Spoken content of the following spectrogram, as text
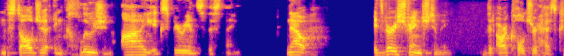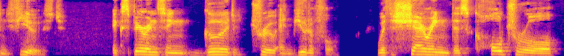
nostalgia inclusion. I experienced this thing. Now, it's very strange to me that our culture has confused experiencing good, true, and beautiful with sharing this cultural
